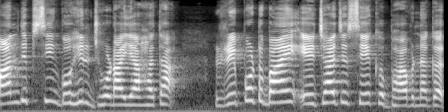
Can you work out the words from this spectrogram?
માનદીપસિંહ ગોહિલ જોડાયા હતા. Report by Ejaz Shaikh, Bhavnagar.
